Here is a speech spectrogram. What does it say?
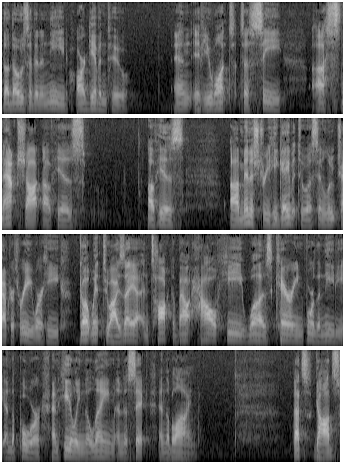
the, those that are in need are given to. And if you want to see a snapshot of his of his uh, ministry, he gave it to us in Luke chapter three, where he go, went to Isaiah and talked about how he was caring for the needy and the poor and healing the lame and the sick and the blind. That's God's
